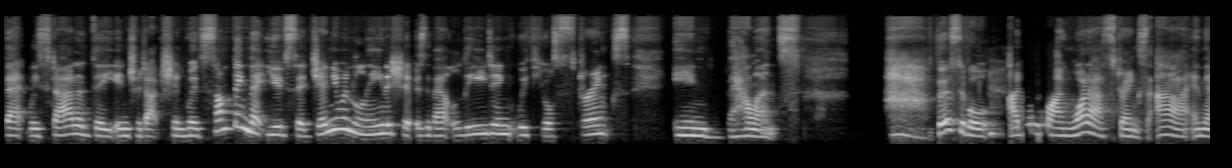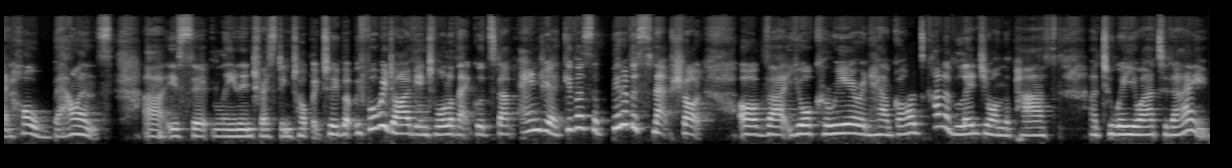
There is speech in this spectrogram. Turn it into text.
that we started the introduction with something that you've said genuine leadership is about leading with your strengths in balance. First of all, identifying what our strengths are, and that whole balance uh, is certainly an interesting topic too. But before we dive into all of that good stuff, Andrea, give us a bit of a snapshot of uh, your career and how God's kind of led you on the path uh, to where you are today.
